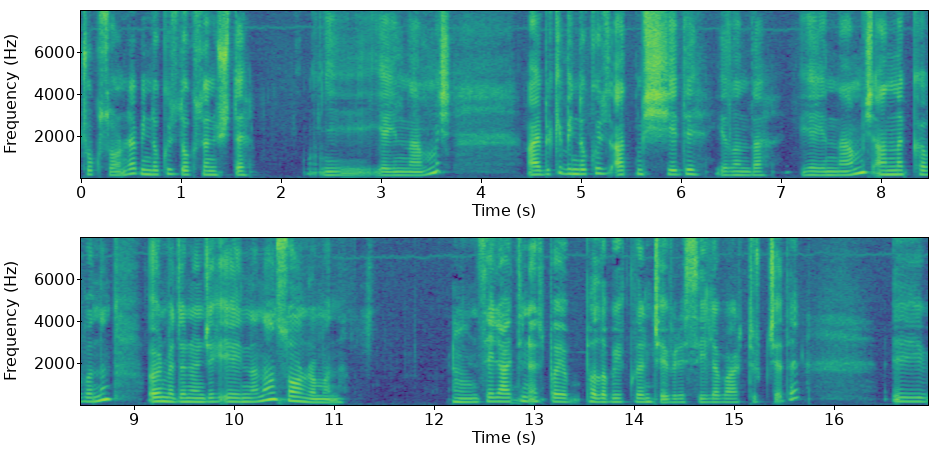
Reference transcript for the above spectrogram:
çok sonra 1993'te e, yayınlanmış. Halbuki 1967 yılında yayınlanmış Anna Kavan'ın ölmeden önce yayınlanan son romanı. Hmm, Selahattin Özpalabıyıkların çevirisiyle var Türkçe'de. Ee,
